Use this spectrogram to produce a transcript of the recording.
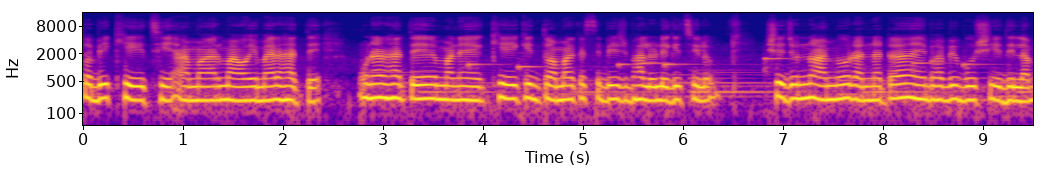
তবে খেয়েছি আমার মা মার হাতে। ওনার হাতে মানে খেয়ে কিন্তু আমার কাছে বেশ ভালো লেগেছিল। সেজন্য আমিও রান্নাটা এভাবে বসিয়ে দিলাম।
